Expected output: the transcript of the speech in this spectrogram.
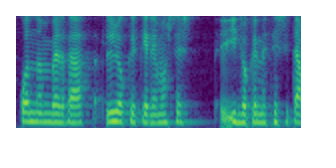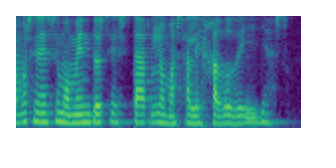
cuando en verdad lo que queremos es, y lo que necesitamos en ese momento es estar lo más alejado de ellas.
